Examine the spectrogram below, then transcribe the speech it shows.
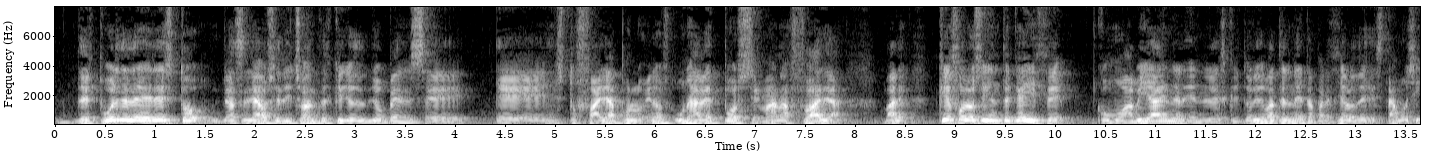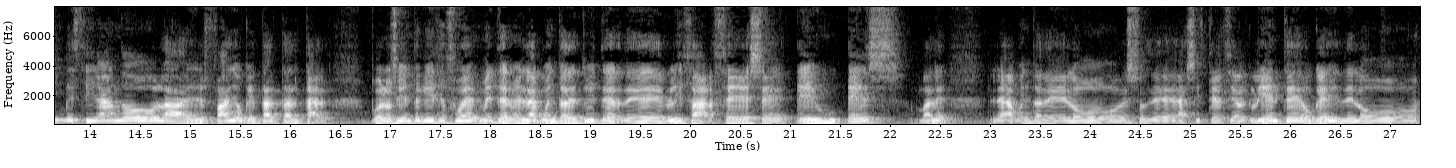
después de leer esto, ya, ya os he dicho antes que yo, yo pensé, eh, esto falla por lo menos una vez por semana, falla, ¿vale? ¿Qué fue lo siguiente que hice? Como había en el, escritorio de Battle.net, aparecía lo de estamos investigando el fallo que tal, tal, tal. Pues lo siguiente que hice fue meterme en la cuenta de Twitter de Blizzard CSEUS, ¿vale? La cuenta de lo eso, de asistencia al cliente, ¿ok? De lo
